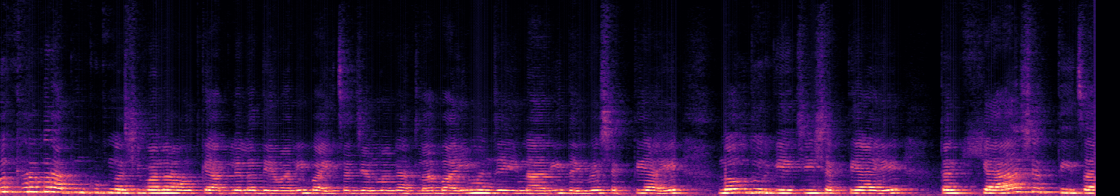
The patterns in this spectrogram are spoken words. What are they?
पण खरोखर आपण खूप नशिबानं आहोत की आपल्याला देवाने बाईचा जन्म घातला. बाई म्हणजे नारी दैव शक्ती आहे. नवदुर्गेची शक्ती आहे. तर ह्या शक्तीचा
